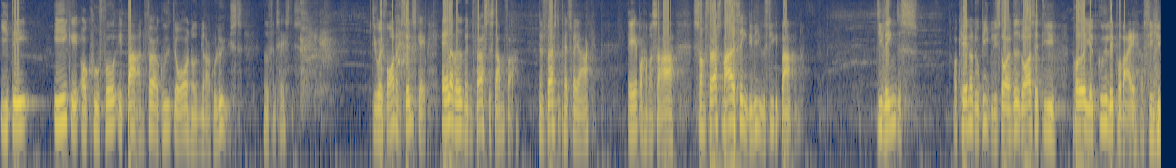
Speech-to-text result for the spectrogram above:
i det ikke at kunne få et barn, før Gud gjorde noget mirakuløst, noget fantastisk. De var i fornemt selskab allerede med den første stamfar, den første patriark, Abraham og Sara, som først meget sent i livet fik et barn. De længtes. Og kender du bibelhistorien, ved du også, at de prøvede at hjælpe Gud lidt på vej og sige,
